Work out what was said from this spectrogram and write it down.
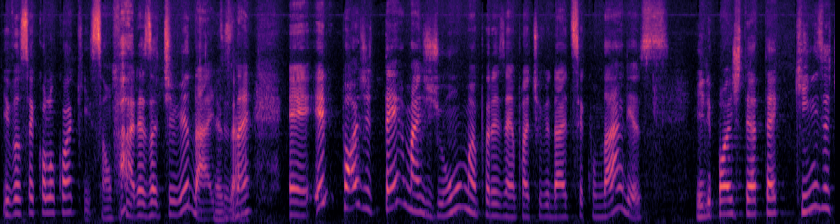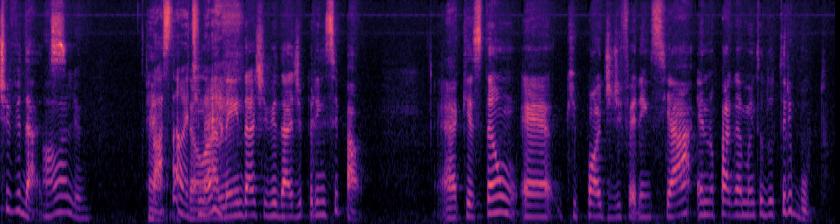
E você colocou aqui, são várias atividades, Exato. né? É, ele pode ter mais de uma, por exemplo, atividades secundárias? Ele pode ter até 15 atividades. Olha, é, bastante, então, né? Além da atividade principal. A questão é, o que pode diferenciar é no pagamento do tributo.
